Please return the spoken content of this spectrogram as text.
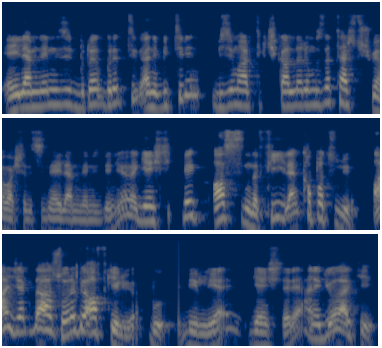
eylemlerinizi bıra bırakıp hani bitirin bizim artık çıkarlarımızda ters düşmeye başladı sizin eylemleriniz deniyor ve gençlik ve aslında fiilen kapatılıyor. Ancak daha sonra bir af geliyor bu birliğe gençlere. Hani diyorlar ki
